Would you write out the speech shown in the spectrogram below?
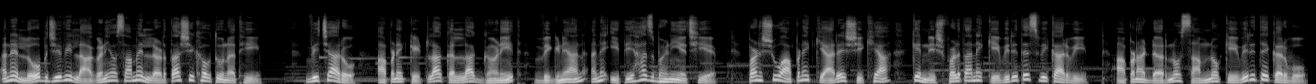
અને લોભ જેવી લાગણીઓ સામે લડતા શીખવતું નથી. વિચારો આપણે કેટલા કલાક ગણિત વિજ્ઞાન અને ઇતિહાસ ભણીએ છીએ પણ શું આપણે ક્યારે શીખ્યા કે નિષ્ફળતાને કેવી રીતે સ્વીકારવી? આપણા ડરનો સામનો કેવી રીતે કરવો?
